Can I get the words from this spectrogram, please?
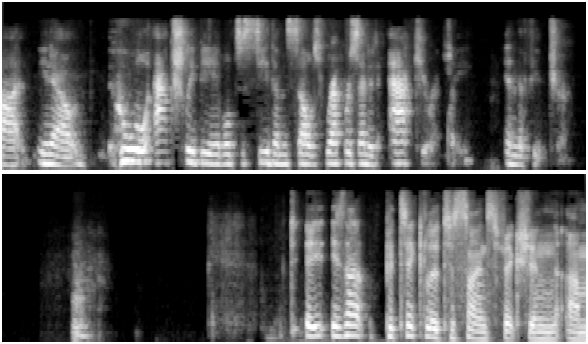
uh, you know, who will actually be able to see themselves represented accurately in the future. Hmm. Is that particular to science fiction? Um,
